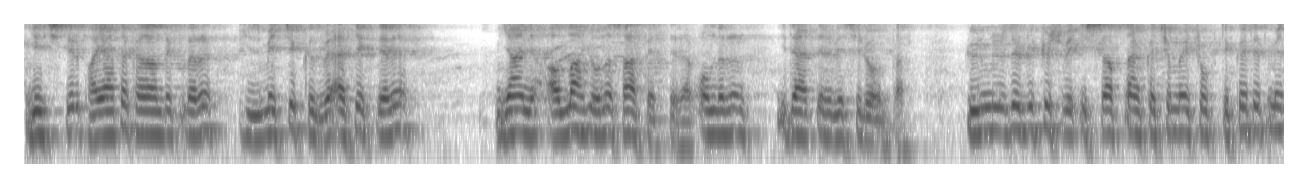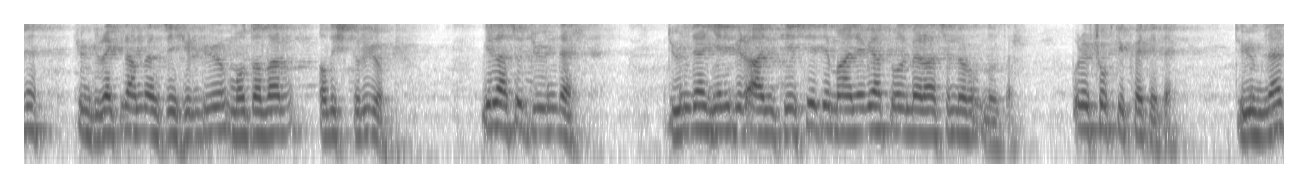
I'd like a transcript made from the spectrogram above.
yetiştirip hayata kazandıkları hizmetçi kız ve erkeklere yani Allah yoluna sarf ettiler. Onların hidayetlerine vesile oldular. Günümüzde lüküs ve israftan kaçınmaya çok dikkat etmeli. Çünkü reklamlar zehirliyor, modalar alıştırıyor. Bilhassa düğünler. Düğünler yeni bir alim tesis edip maneviyat dolu merasimler olmalıdır. Buraya çok dikkat edin. Düğünler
